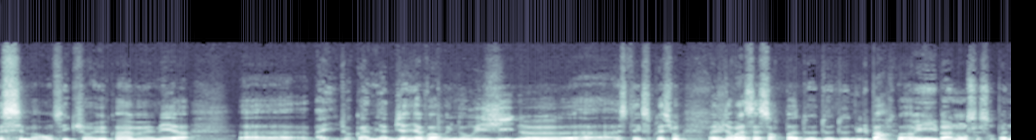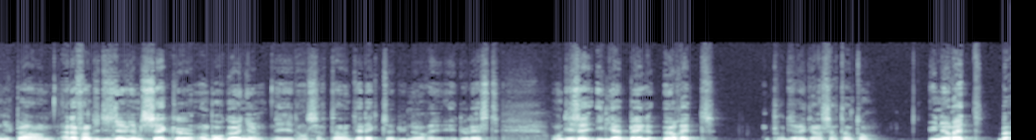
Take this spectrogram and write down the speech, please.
C'est marrant, c'est curieux quand même, mais euh, bah, il doit quand même bien y avoir une origine euh, à, cette expression. Bah, je veux dire, voilà, ça sort pas de, de, de, nulle part, quoi. Oui, bah non, ça sort pas de nulle part. À la fin du 19e siècle, en Bourgogne, et dans certains dialectes du Nord et, de l'Est, on disait il y a belle heurette, pour dire il y a un certain temps. Une heurette, bah,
